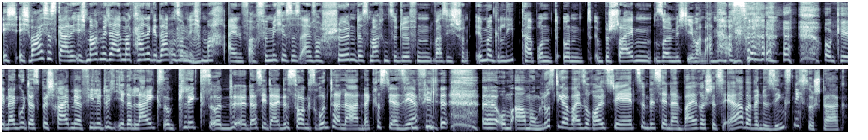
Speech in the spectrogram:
Ich, ich weiß es gar nicht. Ich mache mir da immer keine Gedanken, sondern mhm. ich mache einfach. Für mich ist es einfach schön, das machen zu dürfen, was ich schon immer geliebt habe und, und beschreiben soll mich jemand anders. okay, na gut, das beschreiben ja viele durch ihre Likes und Klicks und äh, dass sie deine Songs runterladen. Da kriegst du ja sehr viele äh, Umarmungen. Lustigerweise rollst du ja jetzt ein bisschen dein bayerisches R, aber wenn du singst, nicht so stark.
